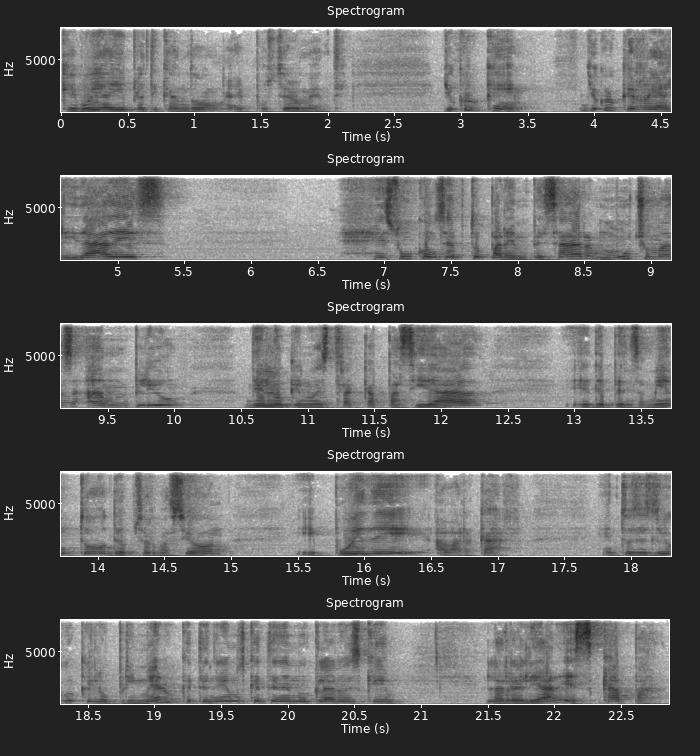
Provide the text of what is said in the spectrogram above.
que voy a ir platicando eh, posteriormente? Yo creo que, yo creo que realidad es, es un concepto para empezar mucho más amplio de lo que nuestra capacidad eh, de pensamiento, de observación, eh, puede abarcar. Entonces creo que lo primero que tendríamos que tener muy claro es que la realidad escapa,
